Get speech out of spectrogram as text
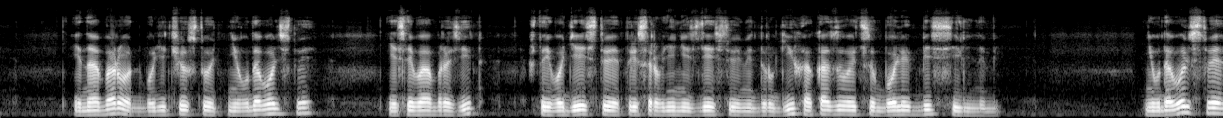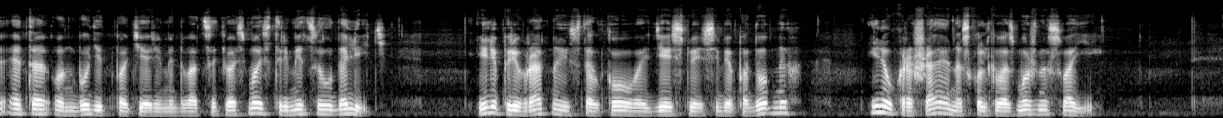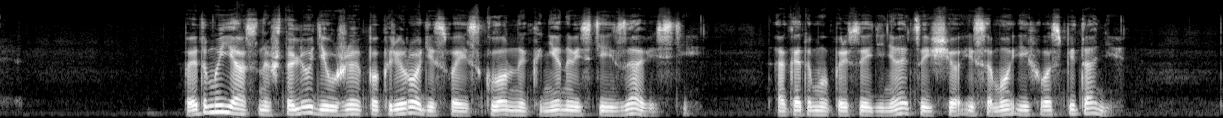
и наоборот, будет чувствовать неудовольствие, если вообразит, что его действия при сравнении с действиями других оказываются более бессильными. Неудовольствие это он будет по теореме 28 стремиться удалить, или превратно истолковывая действия себе подобных, или украшая, насколько возможно, свои. Поэтому ясно, что люди уже по природе своей склонны к ненависти и зависти, а к этому присоединяется еще и само их воспитание.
